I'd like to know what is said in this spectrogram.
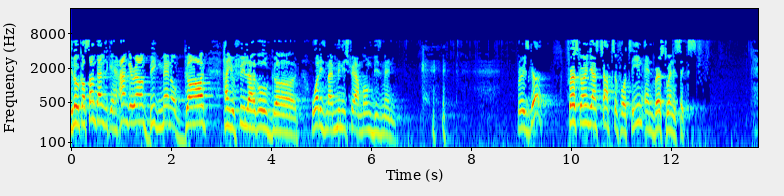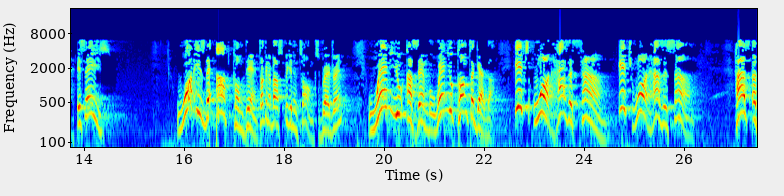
You know, because sometimes you can hang around big men of God and you feel like, oh God, what is my ministry among these many? Praise God. 1 Corinthians chapter 14 and verse 26. It says, what is the outcome then? Talking about speaking in tongues, brethren. When you assemble, when you come together, each one has a sound. Each one has a sound, has a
